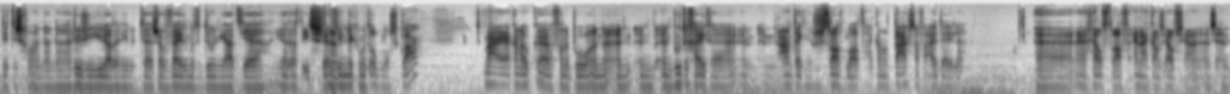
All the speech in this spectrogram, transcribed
dit is gewoon een eh, ruzie. Jullie hadden niet uh, zo vervelend moeten doen. Je had, je, je had dat iets eh, vriendelijker moeten oplossen. Klaar. Maar hij kan ook eh, Van de Poel een, een, een, een boete geven. Een, een aantekening op zijn strafblad. Hij kan een taakstraf uitdelen. eh, een geldstraf. En hij kan zelfs ja, een, een,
